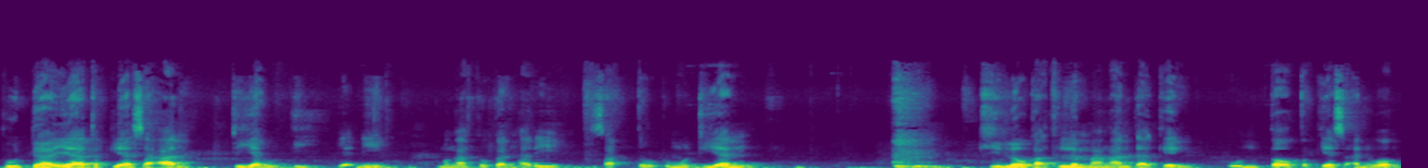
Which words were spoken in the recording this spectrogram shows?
budaya kebiasaan di Yahudi, yakni mengakukan hari Sabtu. Kemudian gilo kak gelem mangan daging untuk kebiasaan wong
